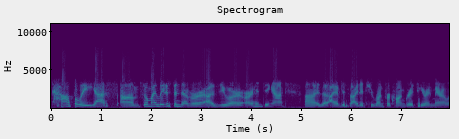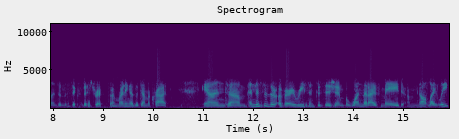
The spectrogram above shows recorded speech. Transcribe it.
Happily, yes. Um, so, my latest endeavor, as you are, are hinting at, uh, is that I have decided to run for Congress here in Maryland in the 6th District. So, I'm running as a Democrat and um, and this is a, a, very recent decision, but one that I've made um, not lightly.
